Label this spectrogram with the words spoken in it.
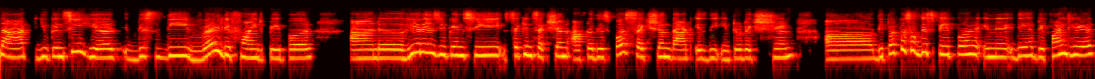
that, you can see here, this is the well-defined paper. And uh, here is, you can see second section. After this first section, that is the introduction uh, the purpose of this paper in a, they have defined here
